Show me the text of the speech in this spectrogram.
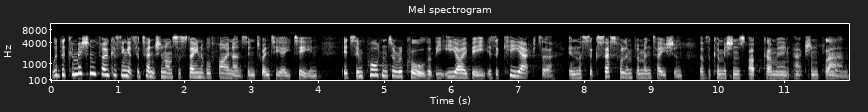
With the Commission focusing its attention on sustainable finance in 2018, it's important to recall that the EIB is a key actor in the successful implementation of the Commission's upcoming action plan.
